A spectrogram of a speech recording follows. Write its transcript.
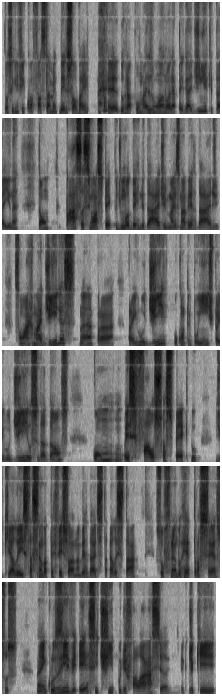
Então significa que o afastamento dele só vai é, durar por mais um ano. Olha a pegadinha que está aí, né? Então passa-se um aspecto de modernidade, mas na verdade são armadilhas né, para iludir o contribuinte, para iludir os cidadãos, com esse falso aspecto de que a lei está sendo aperfeiçoada. Na verdade, ela está sofrendo retrocessos. Né? Inclusive, esse tipo de falácia de que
